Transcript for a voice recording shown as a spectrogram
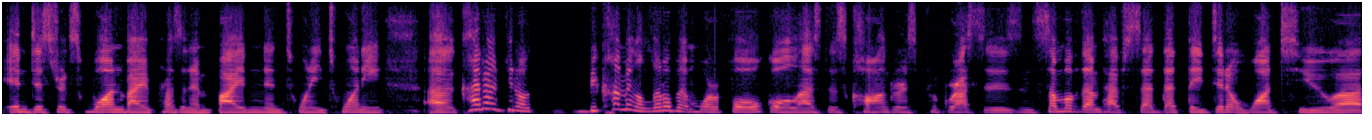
in districts won by President Biden in 2020, uh, kind of, you know, becoming a little bit more vocal as this Congress progresses. And some of them have said that they didn't want to uh,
